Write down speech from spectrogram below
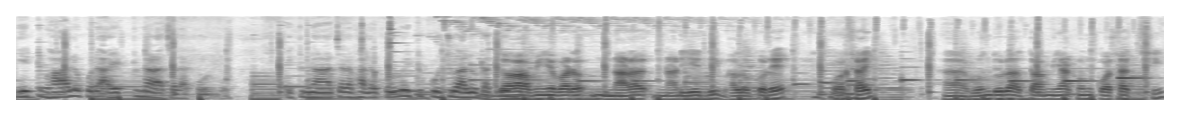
দিয়ে একটু ভালো করে আর একটু নাড়াচাড়া করব। একটু নাড়াচাড়া ভালো করব, একটু কচু আলুটা আমি এবার নাড়া, নাড়িয়ে দিই ভালো করে কষাই। হ্যাঁ বন্ধুরা, তো আমি এখন কষাচ্ছি।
